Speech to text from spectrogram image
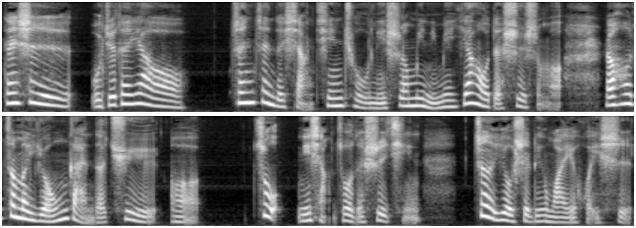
但是我觉得要真正的想清楚你生命里面要的是什么，然后这么勇敢的去呃做你想做的事情，这又是另外一回事。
